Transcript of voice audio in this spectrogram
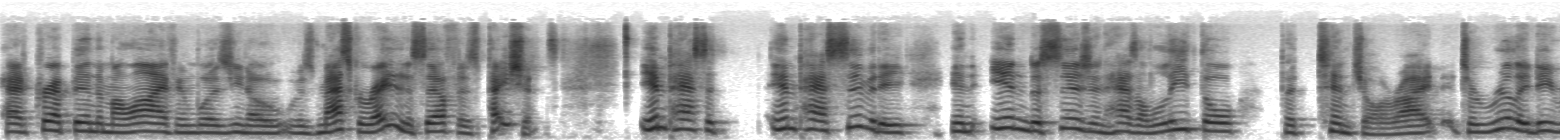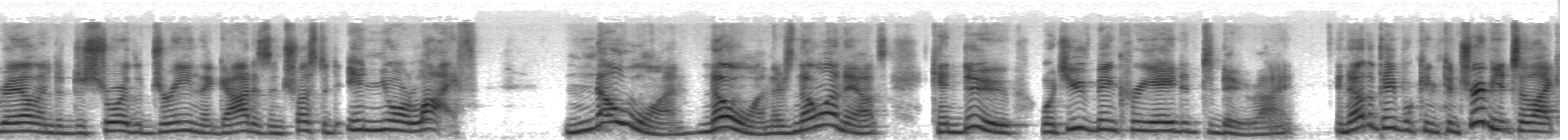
had crept into my life and was, you know, was masquerading itself as patience. Impassive impassivity in indecision has a lethal potential, right? To really derail and to destroy the dream that God has entrusted in your life. No one, no one, there's no one else can do what you've been created to do, right? And other people can contribute to like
